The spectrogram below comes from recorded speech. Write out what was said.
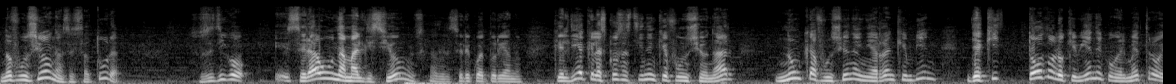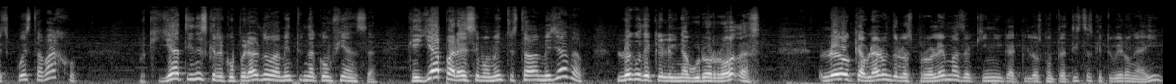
no funciona, se satura. Entonces digo, eh, será una maldición del ser ecuatoriano, que el día que las cosas tienen que funcionar, nunca funcionan ni arranquen bien. De aquí todo lo que viene con el metro es cuesta abajo, porque ya tienes que recuperar nuevamente una confianza que ya para ese momento estaba mellada, luego de que lo inauguró Rodas, luego que hablaron de los problemas de aquí, los contratistas que tuvieron ahí.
